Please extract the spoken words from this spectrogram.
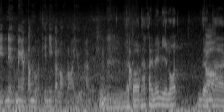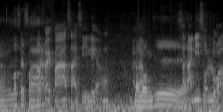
นิดนึง ไม่งั้นตำรวจที่นี่ก็ล็อกล้ออยู่ครับอืมแล้วก็ครับถ้าใครไม่มีรถเดินทางรถไฟฟ้ารถไฟฟ้าสายสีเหลือง นะครับมาลงที่ สถานีสวนหลวง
